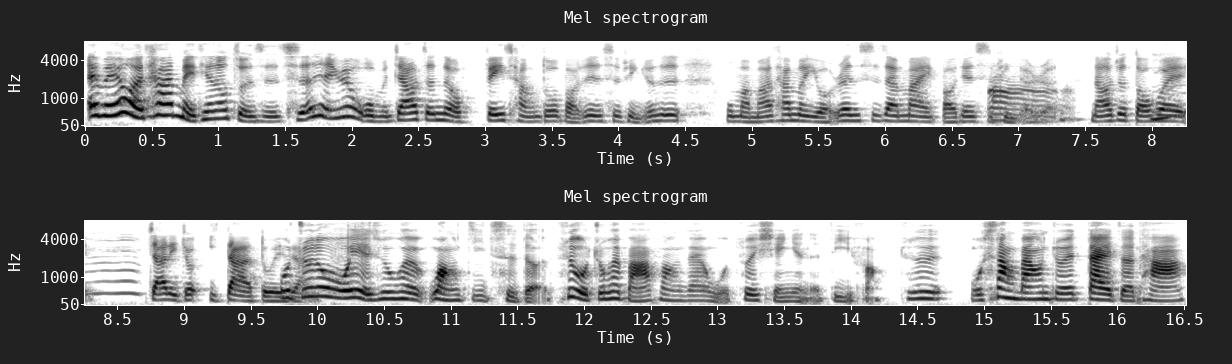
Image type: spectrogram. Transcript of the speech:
哎、没有哎、他每天都准时吃，而且因为我们家真的有非常多保健食品，就是我妈妈他们有认识在卖保健食品的人，嗯然后就都会、家里就一大堆。我觉得我也是会忘记吃的，所以我就会把它放在我最显眼的地方，就是我上班就会带着它，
